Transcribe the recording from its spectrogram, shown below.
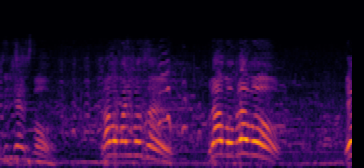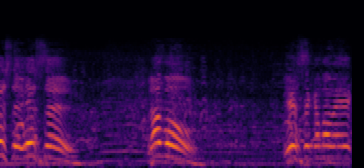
zwycięstwo. Brawo pani poseł! Brawo, brawo! Jeszcze, jeszcze! Brawo! Jeszcze kawałek.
